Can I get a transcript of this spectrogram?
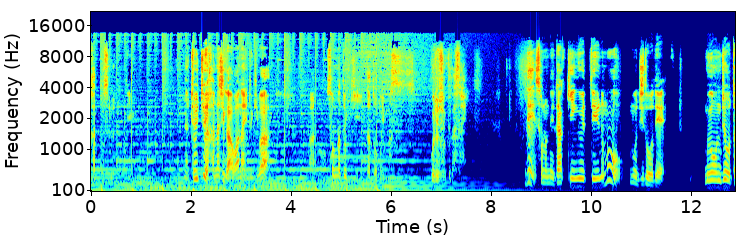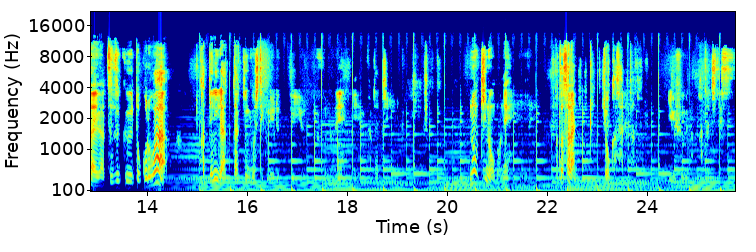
カットするっていう。ちょいちょい話が合わない時はあのそんな時だと思います。ご了承ください。で、そのね、ダッキングっていうのも、もう自動で、無音状態が続くところは、勝手にダッキングをしてくれるっていう風なね、形の機能もね、またさらに強化されたという風な形です。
